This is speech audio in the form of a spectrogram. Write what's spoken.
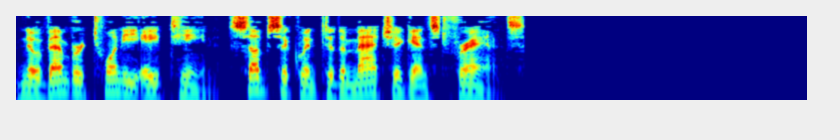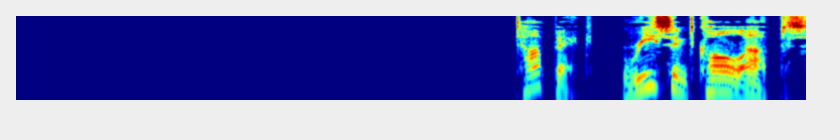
November 2018, subsequent to the match against France. Recent call-ups.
